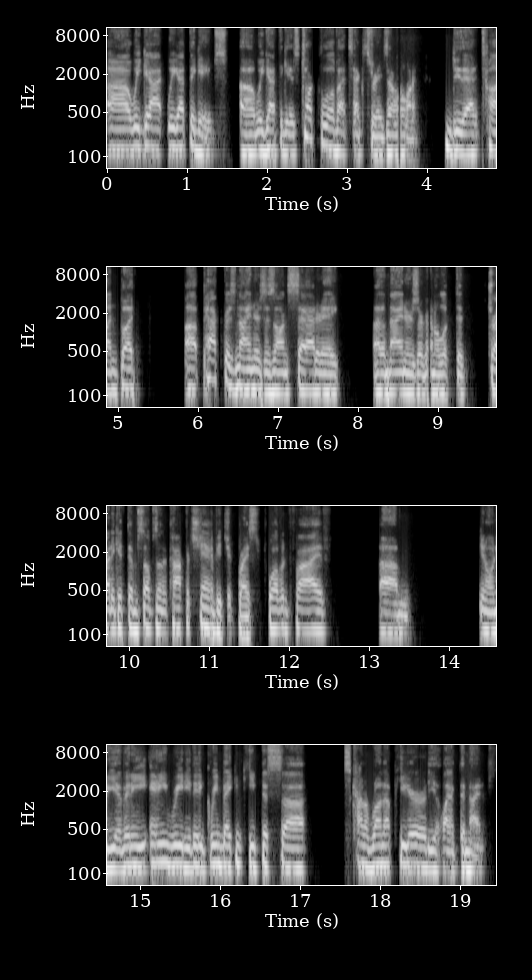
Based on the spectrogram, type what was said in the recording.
uh, we got we got the games. Uh, we got the games. Talk a little about text rates. I don't want to do that a ton, but uh, Packers Niners is on Saturday. Uh, the Niners are going to look to try to get themselves in the conference championship race, twelve and five. Um, you know, do you have any any read? Do you think Green Bay can keep this uh, this kind of run up here, or do you like the Niners?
